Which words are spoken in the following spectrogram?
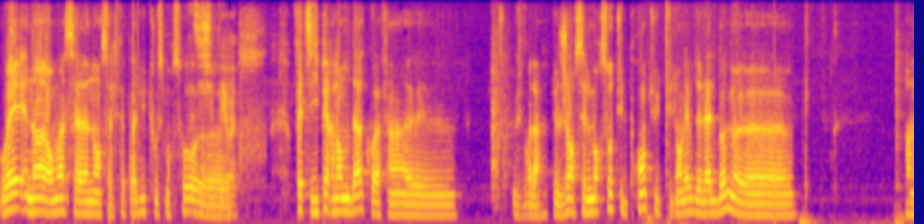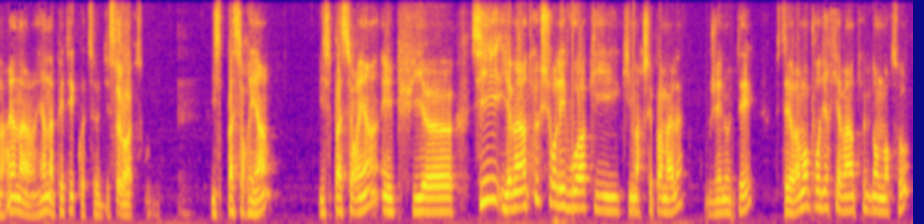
Ouais, non, alors moi, ça, non, ça le fait pas du tout ce morceau. JP, euh, ouais. En fait, c'est hyper lambda, quoi. Enfin, euh, voilà. De genre, c'est le morceau, tu le prends, tu, tu l'enlèves de l'album. Euh... On a rien à, rien à péter, quoi, de ce, de ce C'est vrai. Il se passe rien. Il se passe rien. Et puis, euh, si, il y avait un truc sur les voix qui, qui marchait pas mal, j'ai noté. C'était vraiment pour dire qu'il y avait un truc dans le morceau.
